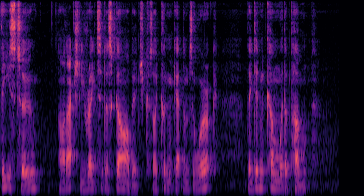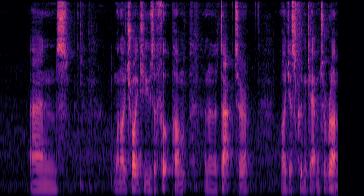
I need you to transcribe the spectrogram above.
These two I'd actually rated as garbage because I couldn't get them to work. They didn't come with a pump and when I tried to use a foot pump and an adapter I just couldn't get them to run.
